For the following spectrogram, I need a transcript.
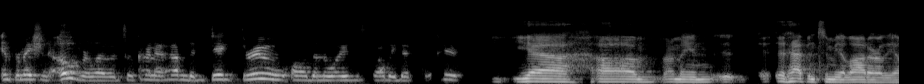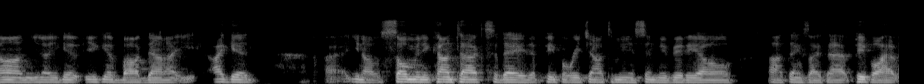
information overload. So kind of having to dig through all the noise is probably difficult too. Yeah, um, I mean, it, it happened to me a lot early on. You know, you get you get bogged down. I I get uh, you know, so many contacts a day that people reach out to me and send me video, uh, things like that. People have,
